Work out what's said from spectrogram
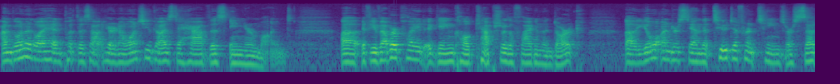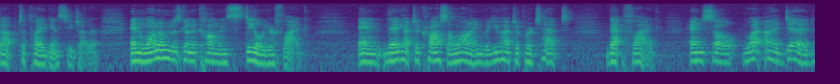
I'm going to go ahead and put this out here, and I want you guys to have this in your mind. Uh, if you've ever played a game called Capture the Flag in the Dark, uh, you'll understand that two different teams are set up to play against each other. And one of them is going to come and steal your flag. And they have to cross a line, but you have to protect that flag. And so what I did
